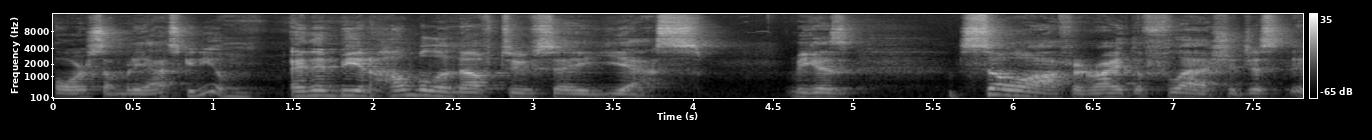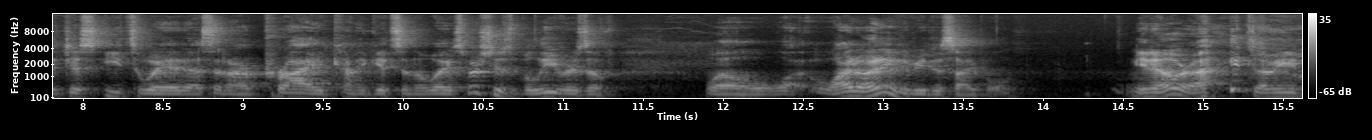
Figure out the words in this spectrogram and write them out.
or somebody asking you. And then being humble enough to say yes. Because so often, right, the flesh it just it just eats away at us, and our pride kind of gets in the way, especially as believers. Of, well, wh- why do I need to be discipled? You know, right? I mean,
